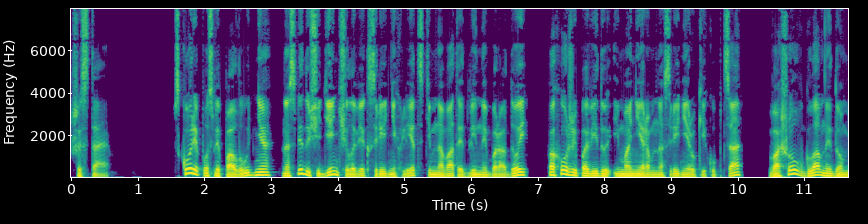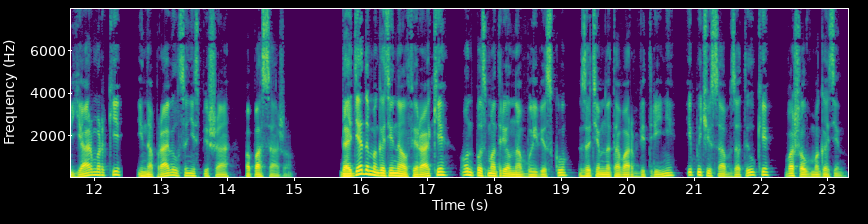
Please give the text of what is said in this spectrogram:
шестая. Вскоре после полудня, на следующий день человек средних лет с темноватой длинной бородой, похожий по виду и манерам на средней руки купца, вошел в главный дом ярмарки и направился не спеша по пассажу. Дойдя до магазина Алфераки, он посмотрел на вывеску, затем на товар в витрине и, почесав в затылке, вошел в магазин.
